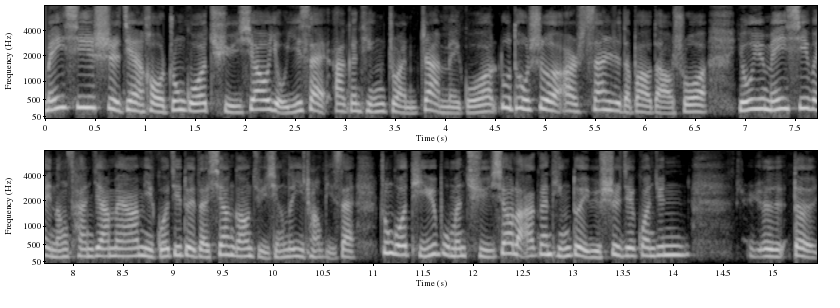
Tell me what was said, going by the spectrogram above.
梅西事件后，中国取消友谊赛，阿根廷转战美国。路透社二十三日的报道说，由于梅西未能参加迈阿密国际队在香港举行的一场比赛，中国体育部门取消了阿根廷队与世界冠军，呃的。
